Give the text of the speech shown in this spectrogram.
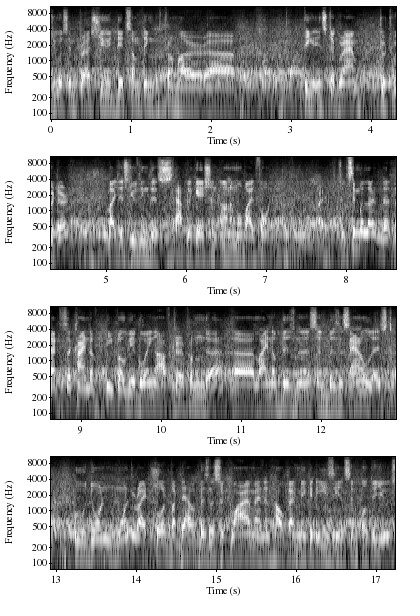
she was impressed she did something from her uh, Instagram to Twitter by just using this application on a mobile phone. Right? So similar, that's the kind of people we are going after from the uh, line of business and business analysts who don't want to write code, but they have a business requirement and how can I make it easy and simple to use.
